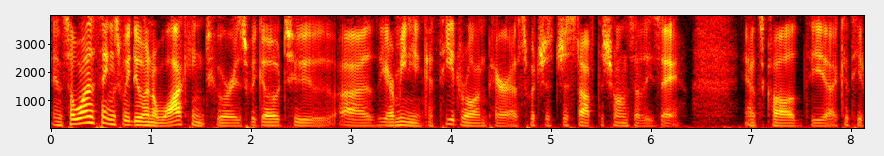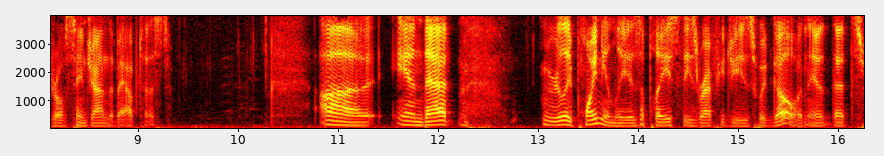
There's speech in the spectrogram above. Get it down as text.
And so one of the things we do on a walking tour is we go to uh, the Armenian Cathedral in Paris, which is just off the Champs Elysees. And it's called the uh, Cathedral of St. John the Baptist. Uh, and that really poignantly is a place these refugees would go. And they, that's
